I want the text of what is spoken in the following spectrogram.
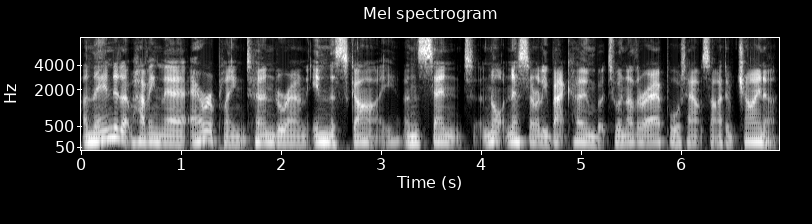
and they ended up having their aeroplane turned around in the sky and sent not necessarily back home but to another airport outside of China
